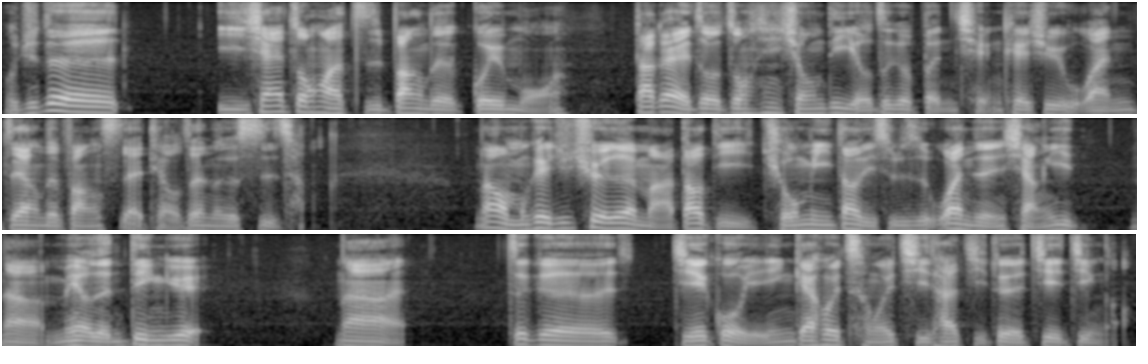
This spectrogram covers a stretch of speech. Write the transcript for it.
我觉得以现在中华职棒的规模，大概也只有中信兄弟有这个本钱可以去玩这样的方式来挑战这个市场。那我们可以去确认嘛，到底球迷到底是不是万人响应？那没有人订阅，那这个结果也应该会成为其他几队的借鉴哦。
